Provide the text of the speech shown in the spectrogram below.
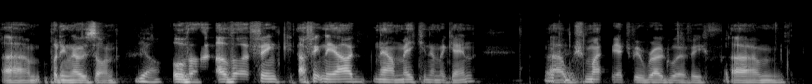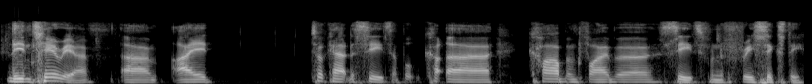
um, putting those on. yeah. Although, although I think I think they are now making them again, uh, which might be actually roadworthy. Um, the interior, um, I took out the seats. I put ca- uh, carbon fiber seats from the 360,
